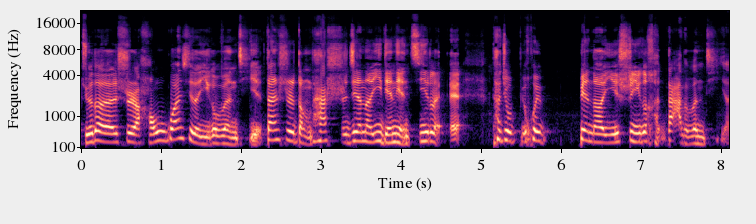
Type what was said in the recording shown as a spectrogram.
觉得是毫无关系的一个问题，但是等他时间的一点点积累，他就会。变得一是一个很大的问题，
